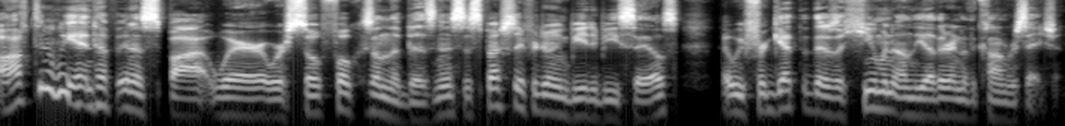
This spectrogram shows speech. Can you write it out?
often we end up in a spot where we're so focused on the business, especially if you're doing B2B sales, that we forget that there's a human on the other end of the conversation.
